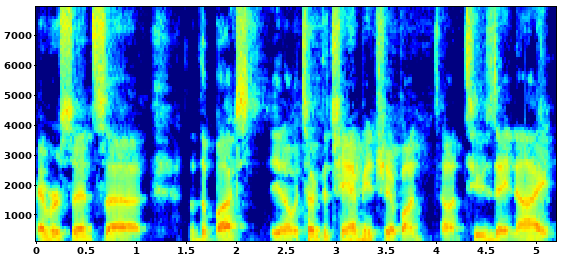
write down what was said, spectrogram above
ever since uh, the Bucks. You know, took the championship on on Tuesday night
